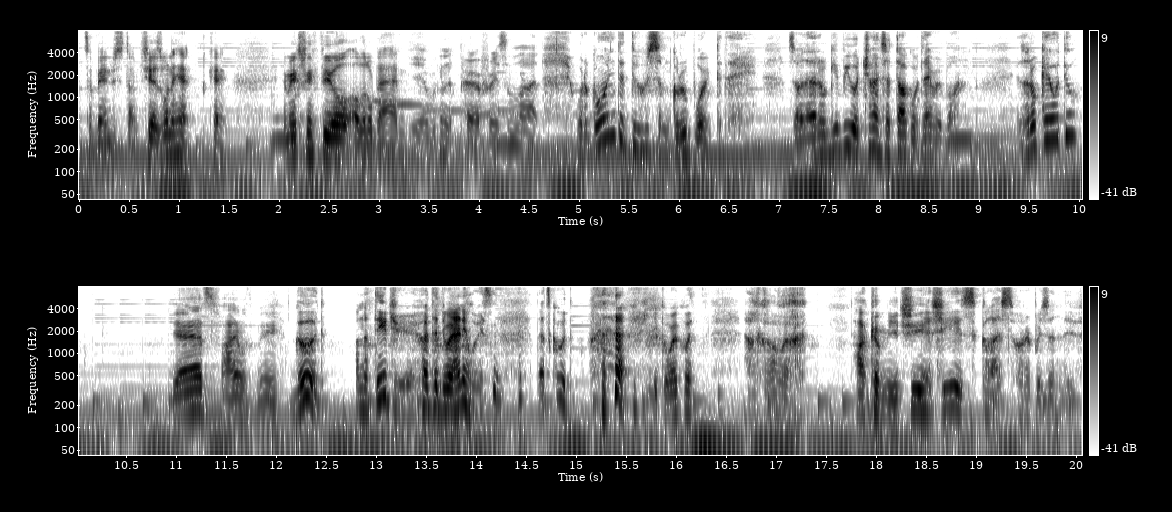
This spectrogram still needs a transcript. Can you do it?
it's a bandage stump. She has one hand. Okay, it makes me feel a little bad. Yeah, we're gonna paraphrase a lot. We're going to do some group work today, so that'll give you a chance to talk with everyone. Is that okay with you? Yeah, it's fine with me. Good. I'm the teacher. You have to do it anyways. That's good. you can work with. Hakamichi. Yeah, She is class representative.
